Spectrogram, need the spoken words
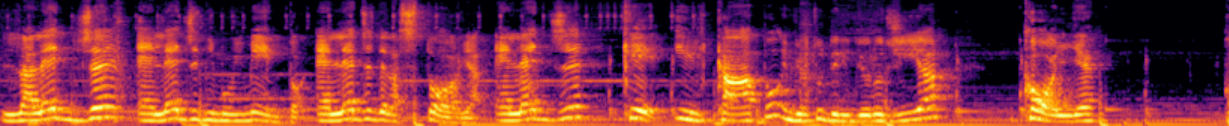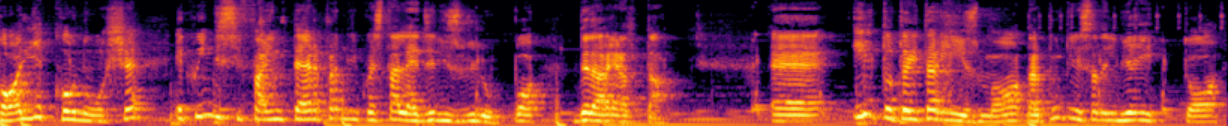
la legge è legge di movimento, è legge della storia, è legge che il capo, in virtù dell'ideologia, coglie, coglie, conosce e quindi si fa interprete di questa legge di sviluppo della realtà. eh, il totalitarismo, dal punto di vista del diritto,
